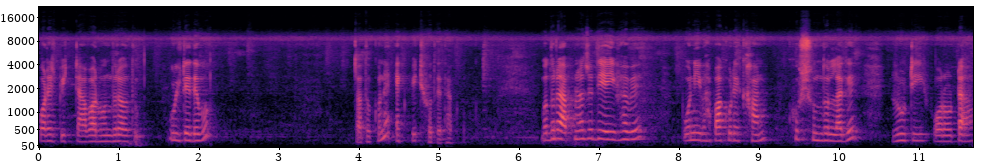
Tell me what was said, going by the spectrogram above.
পরের পিঠটা আবার বন্ধুরাও উল্টে দেব। ততক্ষণে এক পিঠ হতে থাকুক। বন্ধুরা, আপনারা যদি এইভাবে পনি ভাপা করে খান, খুব সুন্দর লাগে। রুটি, পরোটা,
